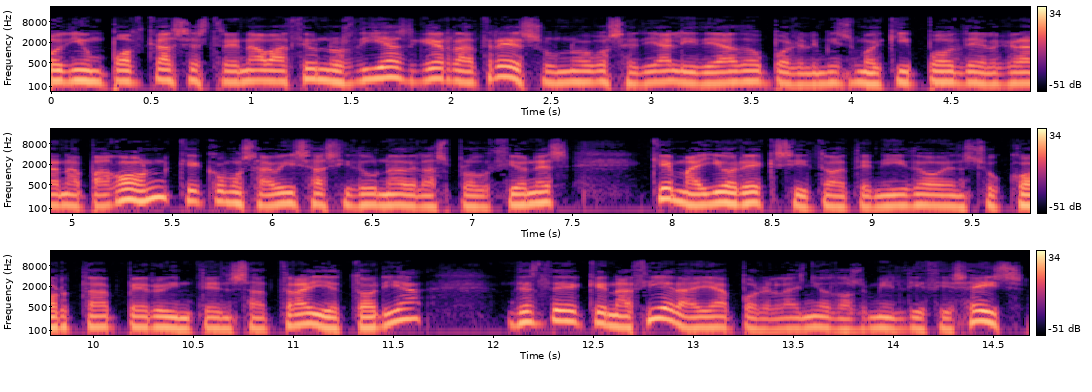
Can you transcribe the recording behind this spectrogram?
Podium Podcast estrenaba hace unos días Guerra 3, un nuevo serial ideado por el mismo equipo del Gran Apagón, que como sabéis ha sido una de las producciones que mayor éxito ha tenido en su corta pero intensa trayectoria desde que naciera ya por el año 2016.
